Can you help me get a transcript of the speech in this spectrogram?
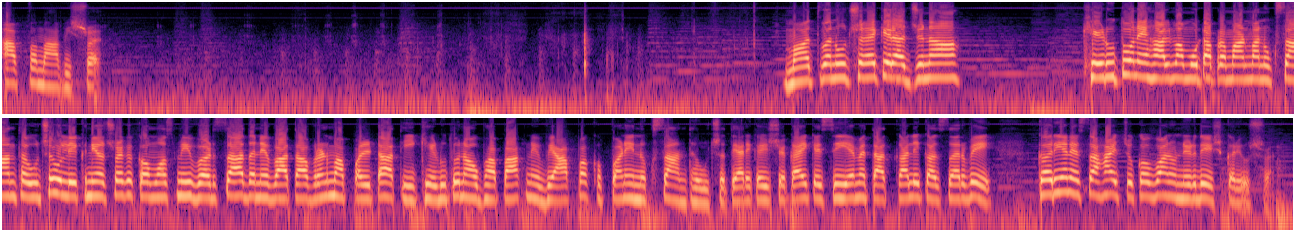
આપવામાં આવી છે. મહત્વનું છે કે રાજ્યના ખેડૂતોને હાલમાં મોટા પ્રમાણમાં નુકસાન થયું છે. ઉલ્લેખનીય છે કે કમોસમી વરસાદ અને વાતાવરણમાં પલટાથી ખેડૂતોના ઊભા પાકને વ્યાપકપણે નુકસાન થયું છે. ત્યારે કહી શકાય કે સીએમએ તાત્કાલિક સર્વે કરી અને સહાય ચૂકવવાનો નિર્દેશ કર્યો છે.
